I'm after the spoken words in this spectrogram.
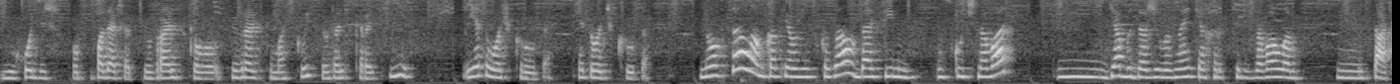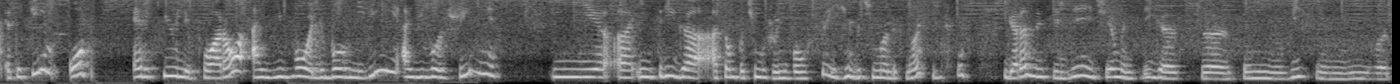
и уходишь, попадаешь от февральского, февральской Москвы, февральской России. И это очень круто. Это очень круто. Но в целом, как я уже сказала, да, фильм скучноват. И я бы даже его, знаете, охарактеризовала так. Это фильм об Эркюле Пуаро, о его любовной линии, о его жизни И э, интрига о том, почему же у него усы и почему он их носит, гораздо сильнее, чем интрига с, с самими убийствами и вот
